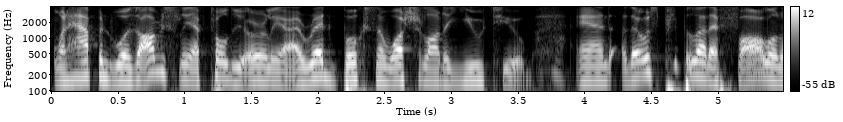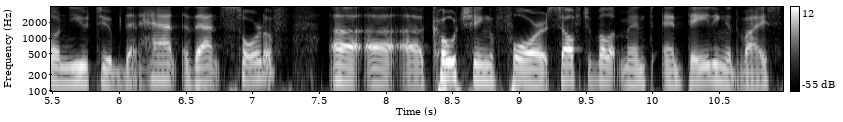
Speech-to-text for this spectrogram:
what happened was obviously I've told you earlier I read books and I watched a lot of YouTube. And there was people that I followed on YouTube that had that sort of uh, uh, uh, coaching for self development and dating advice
